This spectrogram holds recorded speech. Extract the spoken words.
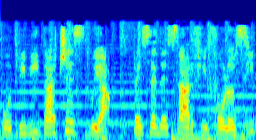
Potrivit acestuia, PSD s-ar fi folosit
